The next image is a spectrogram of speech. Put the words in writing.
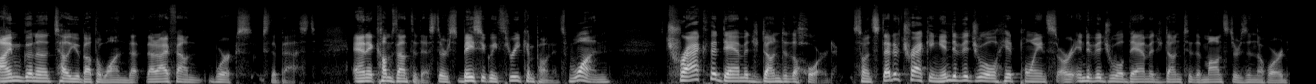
I'm going to tell you about the one that, that I found works the best. And it comes down to this there's basically three components. One, track the damage done to the horde. So instead of tracking individual hit points or individual damage done to the monsters in the horde,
